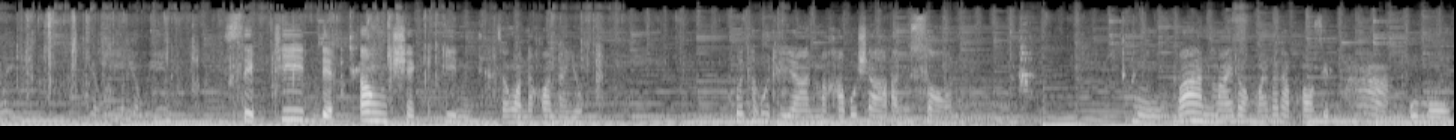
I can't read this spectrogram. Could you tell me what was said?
เลยอย่าวิ่งอย่าวิ่งสิบที่เด็ดต้องเช็คอิน จังหวัดนครนายก พุทธอุทยานมาคาบูชาอนุสรณ์หมู่บ้านไม้ดอกไม้ประดับคลอง15 อุโมงค์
